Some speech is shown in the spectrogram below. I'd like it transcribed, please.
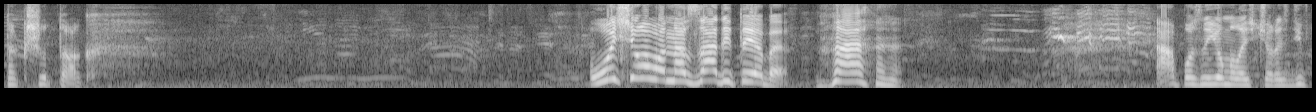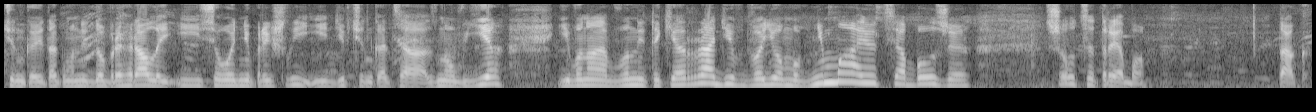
Так що так. Ось вона ззади тебе. А познайомилась вчора з дівчинкою, так вони добре грали. І сьогодні прийшли, і дівчинка ця знов є. І вона, вони такі раді вдвоєм обнімаються. Боже, що це треба? Так.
